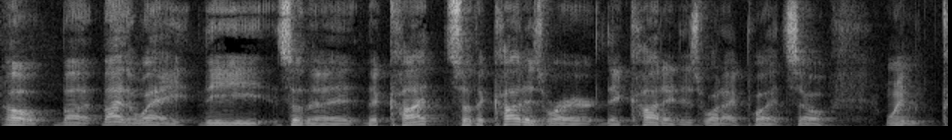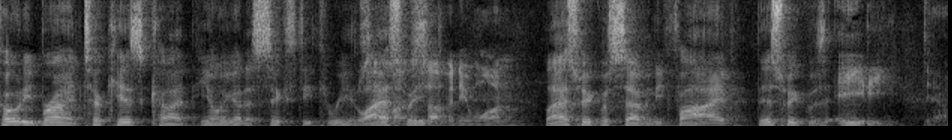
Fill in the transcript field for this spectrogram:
Oh, but by the way, the so the the cut, so the cut is where they cut it is what I put. So when Cody Bryant took his cut, he only got a 63. Last week, 71. last week was 75. This week was 80. Yeah.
